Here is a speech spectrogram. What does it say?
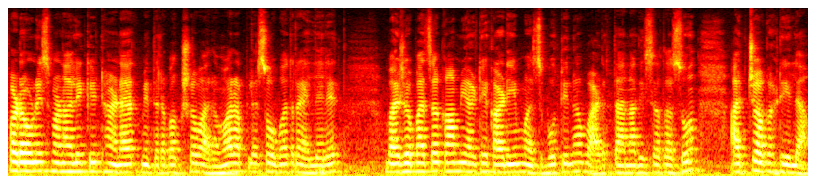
फडणवीस म्हणाले की ठाण्यात मित्रपक्ष वारंवार आपल्यासोबत राहिलेले आहेत. भाजपाचं काम या ठिकाणी मजबूतीनं वाढताना दिसत असून आजच्या घडीला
